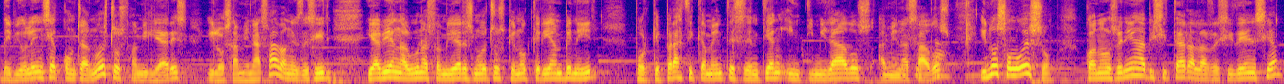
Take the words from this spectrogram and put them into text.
de violencia contra nuestros familiares y los amenazaban. Es decir, ya habían algunos familiares nuestros que no querían venir porque prácticamente se sentían intimidados, amenazados. Y no solo eso, cuando nos venían a visitar a la residencia,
